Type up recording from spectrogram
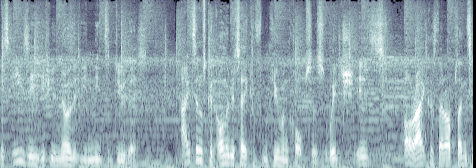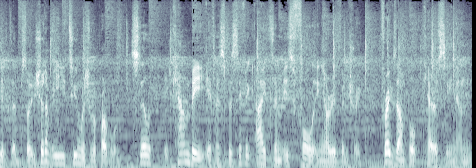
It's easy if you know that you need to do this. Items can only be taken from human corpses, which is alright because there are plenty of them, so it shouldn't be too much of a problem. Still, it can be if a specific item is full in your inventory. For example, kerosene and,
